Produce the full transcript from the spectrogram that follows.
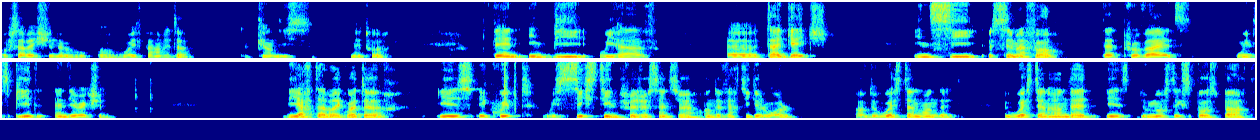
observation of, of, wave parameter, the CANDHIS network. Then in B, we have a tide gauge. In C, a semaphore that provides wind speed and direction. The Artha breakwater is equipped with 16 pressure sensors on the vertical wall of the western roundhead. The western roundhead is the most exposed part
